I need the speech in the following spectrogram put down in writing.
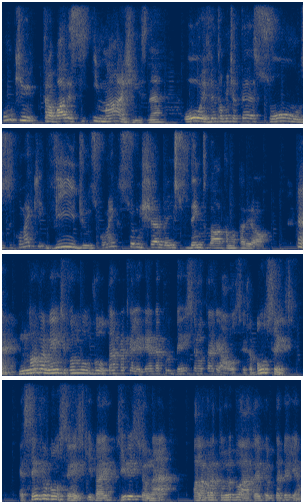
como que trabalha-se imagens, né? Ou eventualmente até sons, como é que vídeos, como é que o senhor enxerga isso dentro da ata notarial? É, novamente vamos voltar para aquela ideia da prudência notarial, ou seja, bom senso. É sempre o bom senso que vai direcionar a lavratura do ato aí pelo tabelião.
